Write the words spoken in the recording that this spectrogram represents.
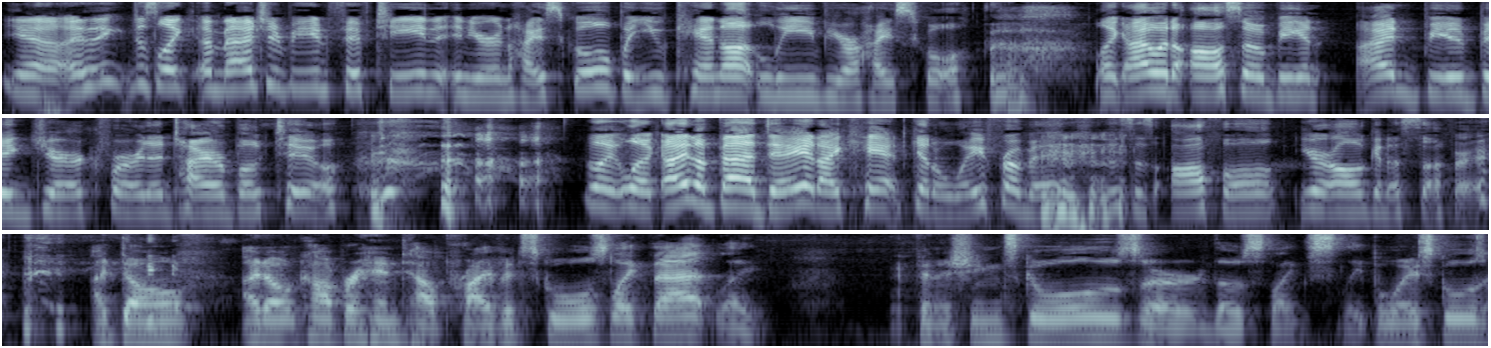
yeah, I think just like imagine being 15 and you're in high school, but you cannot leave your high school. like I would also be an I'd be a big jerk for an entire book too. like, look, I had a bad day and I can't get away from it. This is awful. You're all gonna suffer. I don't, I don't comprehend how private schools like that, like finishing schools or those like sleepaway schools,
